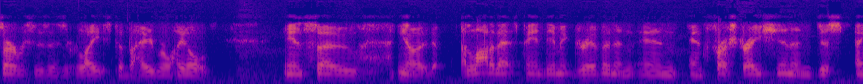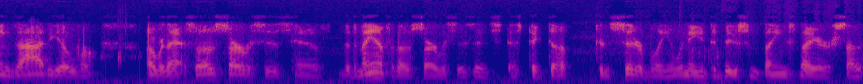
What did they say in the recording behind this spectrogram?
services as it relates to behavioral health and so, you know, a lot of that's pandemic driven and, and, and frustration and just anxiety over over that. So those services have the demand for those services has, has picked up considerably, and we needed to do some things there. So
